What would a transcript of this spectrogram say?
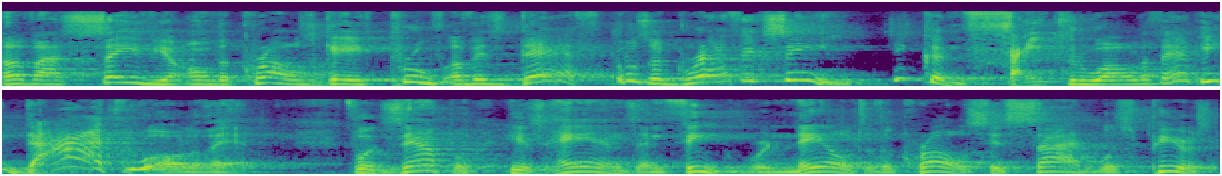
of our Savior on the cross gave proof of his death. It was a graphic scene. He couldn't faint through all of that. He died through all of that. For example, his hands and feet were nailed to the cross, his side was pierced,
